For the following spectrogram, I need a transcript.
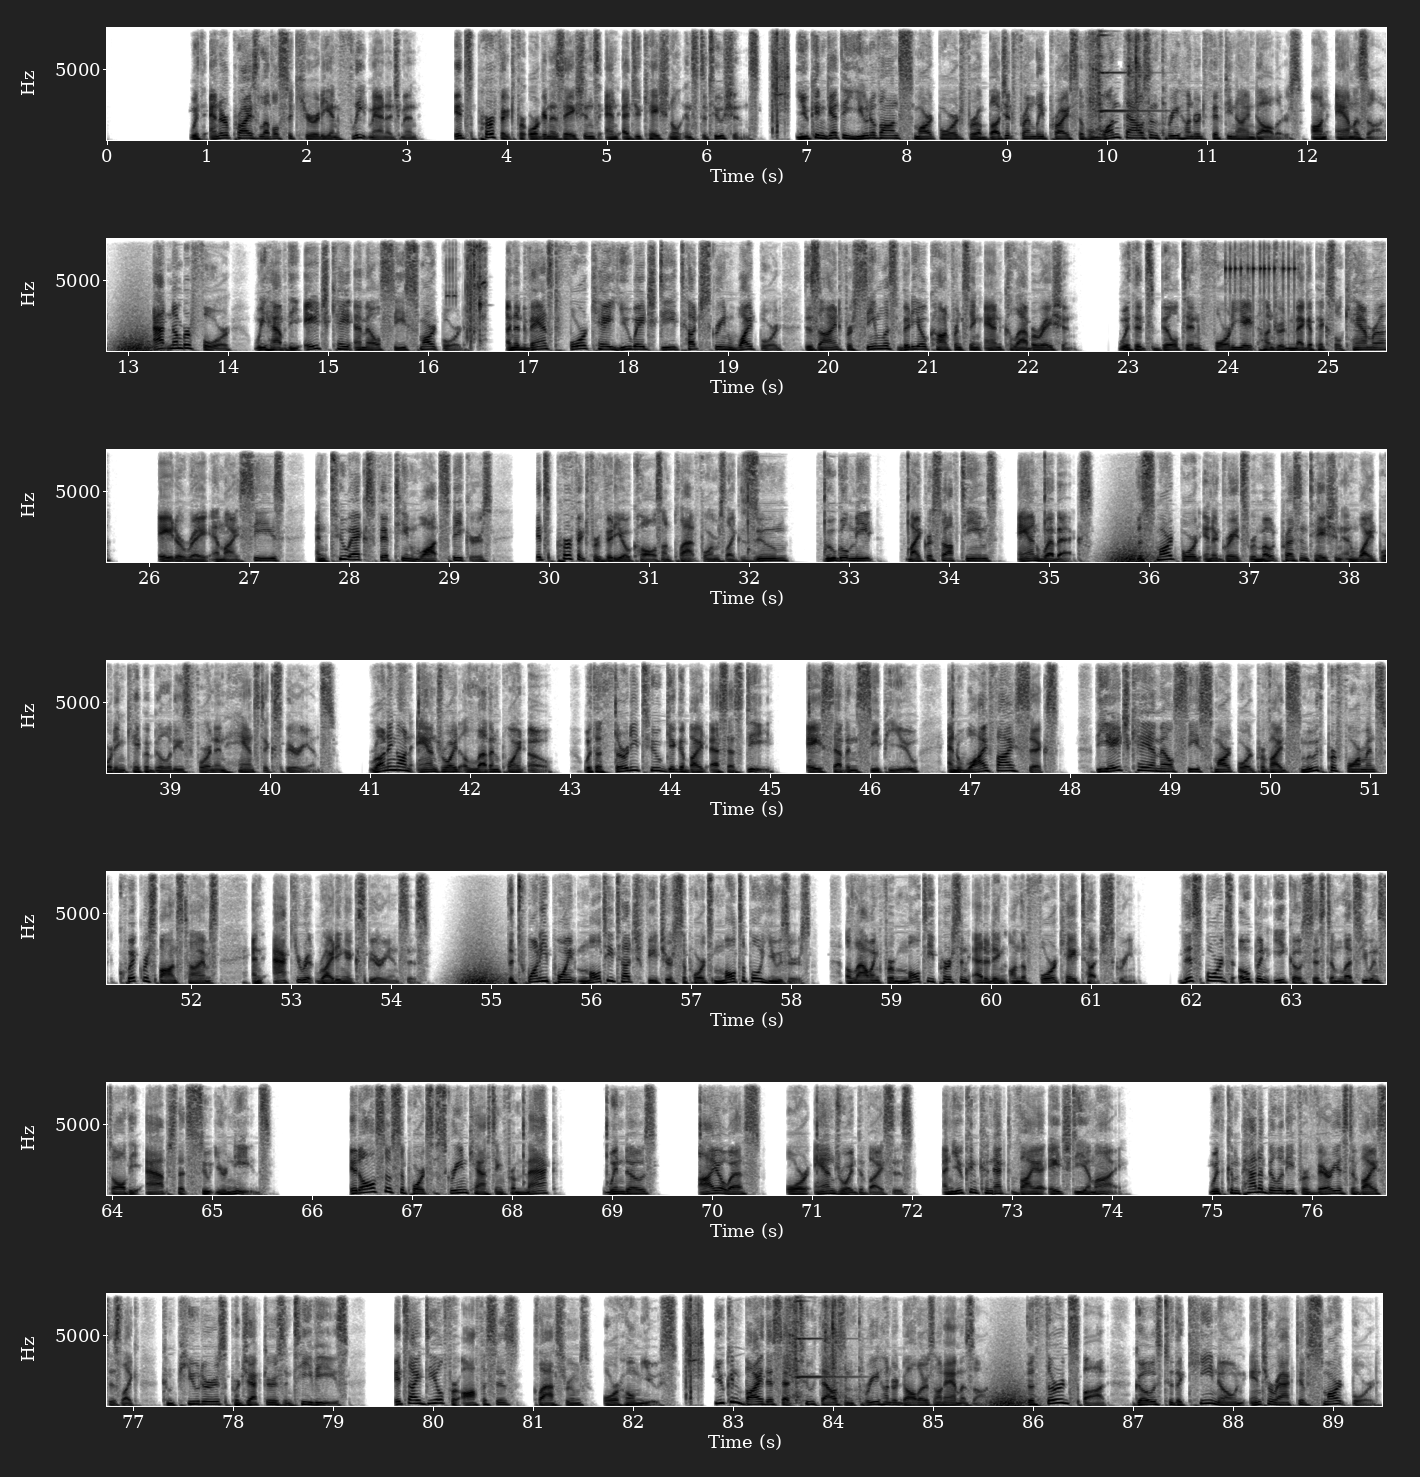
With enterprise-level security and fleet management, it's perfect for organizations and educational institutions. You can get the Eunivon Smartboard for a budget-friendly price of $1,359 on Amazon. At number 4, we have the HKMLC Smartboard, an advanced 4K UHD touchscreen whiteboard designed for seamless video conferencing and collaboration. With its built-in 4800 megapixel camera, 8-array MICs, and 2x 15-watt speakers, it's perfect for video calls on platforms like Zoom, Google Meet, Microsoft Teams, and WebEx. The smartboard integrates remote presentation and whiteboarding capabilities for an enhanced experience. Running on Android 11.0 with a 32GB SSD, A7 CPU, and Wi-Fi 6, the HKMLC smartboard provides smooth performance, quick response times, and accurate writing experiences. The 20-point multi-touch feature supports multiple users, allowing for multi-person editing on the 4K touchscreen. This board's open ecosystem lets you install the apps that suit your needs. It also supports screencasting from Mac, Windows, iOS, or Android devices, and you can connect via HDMI. With compatibility for various devices like computers, projectors, and TVs, it's ideal for offices, classrooms, or home use. You can buy this at $2,300 on Amazon. The third spot goes to the Keinone Interactive Smartboard,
